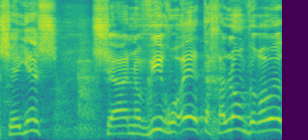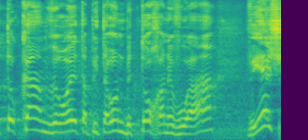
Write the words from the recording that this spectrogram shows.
שיש שהנביא רואה את החלום ורואה אותו קם ורואה את הפתרון בתוך הנבואה ויש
